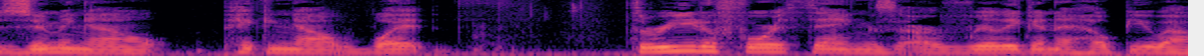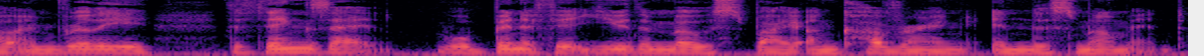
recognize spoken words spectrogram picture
zooming out picking out what three to four things are really going to help you out and really the things that will benefit you the most by uncovering in this moment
